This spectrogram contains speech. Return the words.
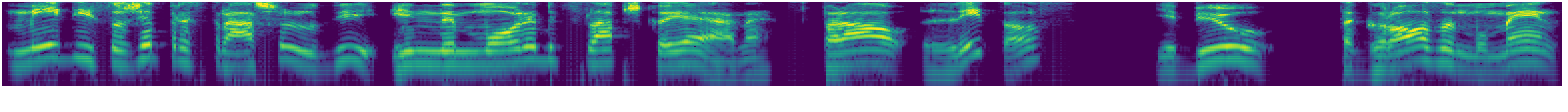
mediji so že prestrašili ljudi in ne more biti slabš, kot je. Sprav letos je bil ta grozen moment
